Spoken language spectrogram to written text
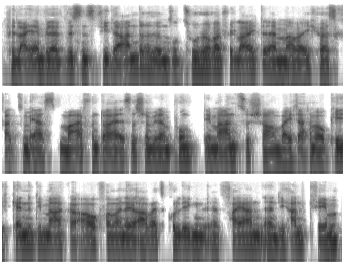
Vielleicht entweder wissen es viele andere, unsere Zuhörer vielleicht, ähm, aber ich höre es gerade zum ersten Mal, von daher ist es schon wieder ein Punkt, den mal anzuschauen, weil ich dachte mir, okay, ich kenne die Marke auch, weil meine Arbeitskollegen äh, feiern äh, die Handcreme.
